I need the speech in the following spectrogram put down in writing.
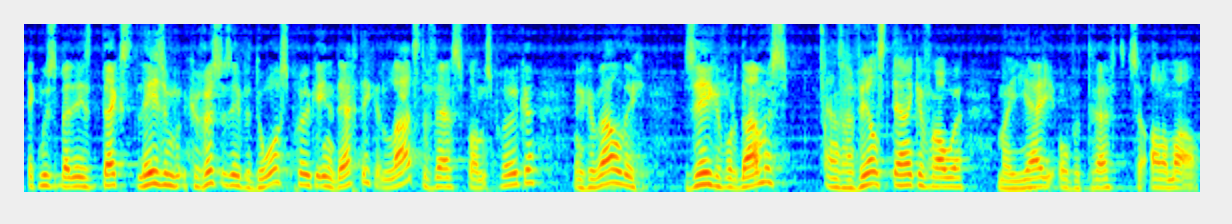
ik moest bij deze tekst, lees hem gerust eens even door. Spreuken 31, het laatste vers van Spreuken. Een geweldig zegen voor dames. En er zijn veel sterke vrouwen, maar jij overtreft ze allemaal.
